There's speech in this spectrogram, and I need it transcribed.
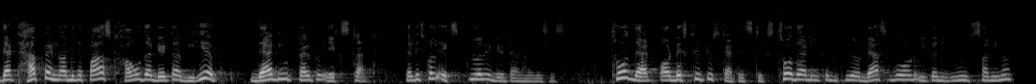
that happened or in the past how the data behaved that you try to extract. That is called exploratory data analysis through that or descriptive statistics. Through that you can create a dashboard you can use some you know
